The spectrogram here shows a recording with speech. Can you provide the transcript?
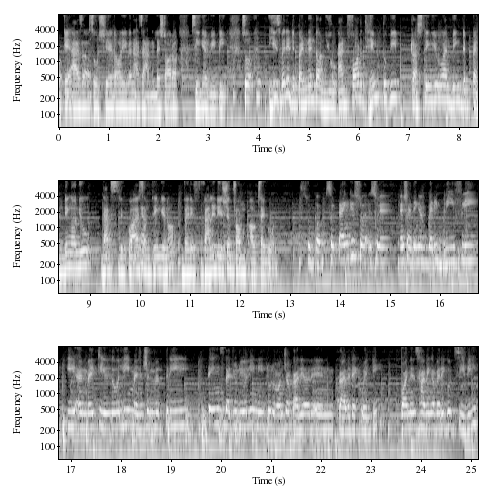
okay, as an associate or even as an analyst or a senior VP. So he's very dependent on you. And for him to be trusting you and being depending on you, that's requires yeah. something, you know, very validation from outside world. Superb. So thank you, Suyash. I think you've very briefly and very clearly mentioned the three things that you really need to launch a career in private equity. One is having a very good CV,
